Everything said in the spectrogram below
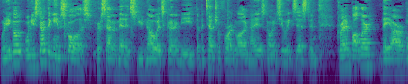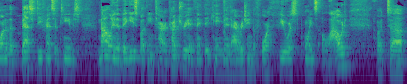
when you go when you start the game scoreless for seven minutes, you know it's going to be the potential for a long night is going to exist. And credit Butler, they are one of the best defensive teams not only in the Big East but the entire country. I think they came in averaging the fourth fewest points allowed, but uh,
